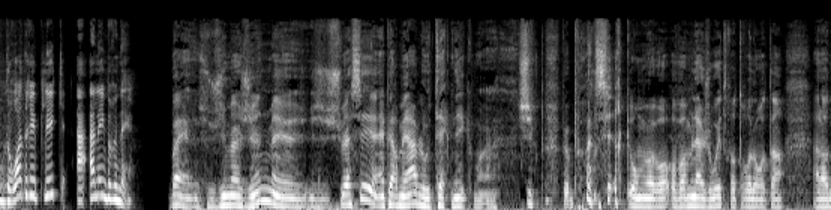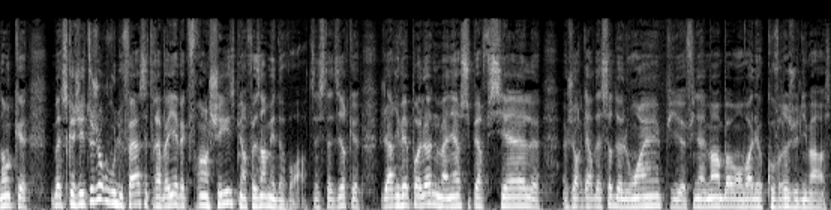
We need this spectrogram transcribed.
Droit de réplique à Alain Brunet. Ben, j'imagine, mais je suis assez imperméable aux techniques, moi. Je peux pas dire qu'on va, me la jouer trop trop longtemps. Alors donc, ben, ce que j'ai toujours voulu faire, c'est travailler avec franchise puis en faisant mes devoirs. C'est-à-dire que j'arrivais pas là de manière superficielle, je regardais ça de loin, puis finalement, bon, on va aller couvrir Julie Mars.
